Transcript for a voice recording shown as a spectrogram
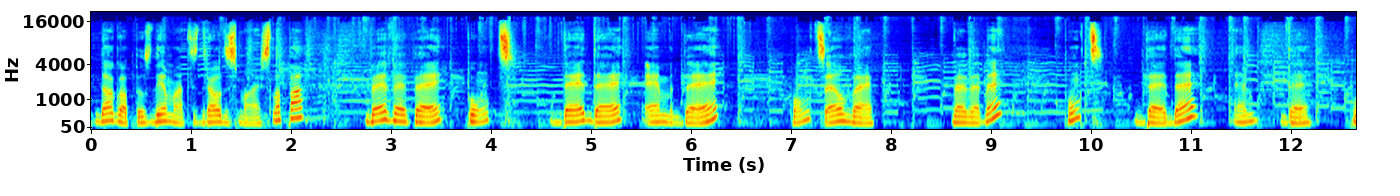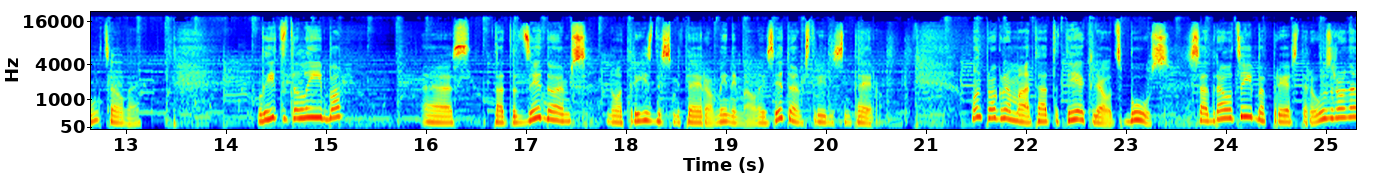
Daugopils Dievmātes draudzes mājaslapā www.ddmd.lv www.ddmd.lv ddmd.lv. Līdzdalība, tātad ziedojums no 30 eiro, minimālais ziedojums 30 eiro. Un programmā tātad iekļauts būs sadraudzība, priestera uzruna,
